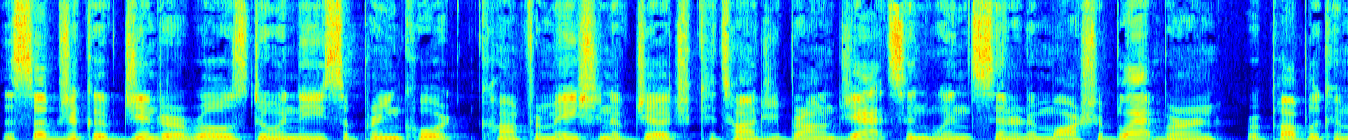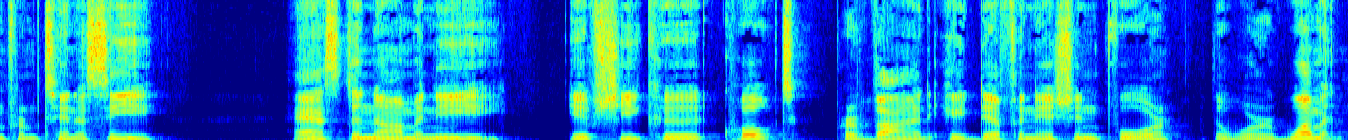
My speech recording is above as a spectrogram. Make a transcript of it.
The subject of gender arose during the Supreme Court confirmation of Judge Ketanji Brown Jackson when Senator Marsha Blackburn, Republican from Tennessee, asked the nominee if she could, quote, provide a definition for the word woman.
